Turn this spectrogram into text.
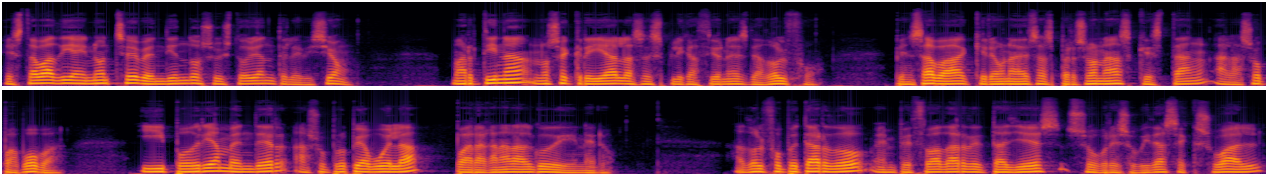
Estaba día y noche vendiendo su historia en televisión. Martina no se creía las explicaciones de Adolfo. Pensaba que era una de esas personas que están a la sopa boba, y podrían vender a su propia abuela para ganar algo de dinero. Adolfo Petardo empezó a dar detalles sobre su vida sexual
